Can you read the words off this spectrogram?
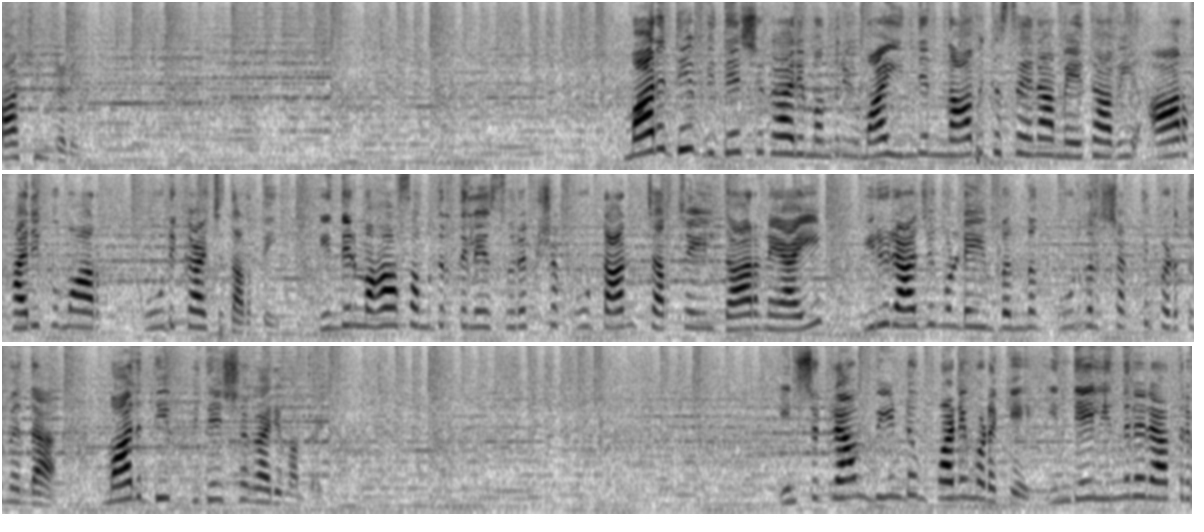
വാഷിംഗ്ടണിൽ. മാലദ്വീപ് വിദേശകാര്യമന്ത്രിയുമായി ഇന്ത്യൻ നാവികസേനാ മേധാവി ആർ. ഹരികുമാർ കൂടിക്കാഴ്ച നടത്തി. ഇന്ത്യൻ മഹാസമുദ്രത്തിലെ സുരക്ഷ കൂട്ടാൻ ചർച്ചയിൽ ധാരണയായി ഇരു രാജ്യങ്ങളുടെയും ബന്ധം കൂടുതൽ ശക്തിപ്പെടുത്തുമെന്ന് മാലദ്വീപ് വിദേശകാര്യമന്ത്രി. ഇൻസ്റ്റഗ്രാം വീണ്ടും പണിമുടക്കി. ഇന്ത്യയിൽ ഇന്നലെ രാത്രി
